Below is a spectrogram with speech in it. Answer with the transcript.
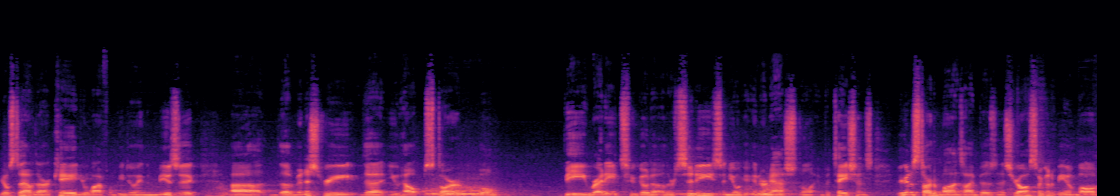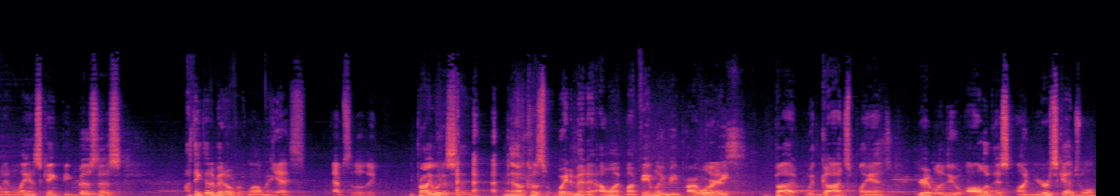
You'll still have the arcade. Your wife will be doing the music. Uh, the ministry that you help start will be ready to go to other cities and you'll get international invitations. You're going to start a bonsai business. You're also going to be involved in landscaping business. I think that'd have been overwhelming. Yes. Absolutely. You probably would have said no, because wait a minute, I want my family to be priority. Yes. But with God's plans, you're able to do all of this on your schedule.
